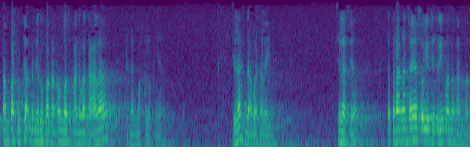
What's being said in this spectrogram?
tanpa juga menyerupakan Allah Subhanahu wa taala dengan makhluknya jelas tidak masalah ini Jelas ya? Keterangan saya sulit diterima atau gampang?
